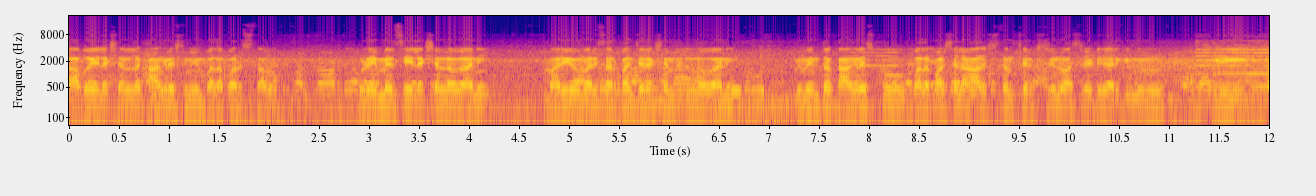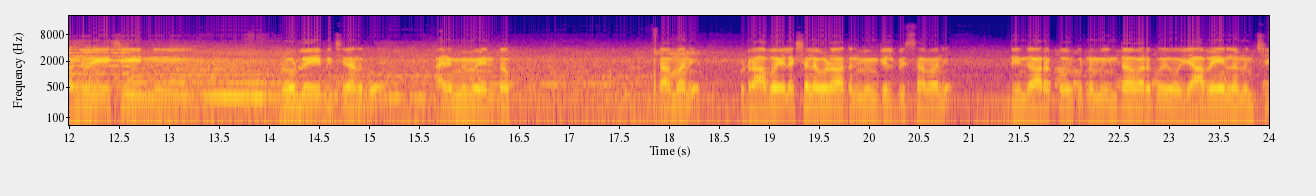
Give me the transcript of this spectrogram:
రాబోయే ఎలక్షన్లో కాంగ్రెస్ని మేము బలపరుస్తాము. ఇప్పుడు ఎమ్మెల్సీ ఎలక్షన్లో కానీ మరియు మరి సర్పంచ్ ఎలక్షన్లో కానీ మేము ఎంతో కాంగ్రెస్కు బలపరచాలని ఆలోచిస్తాం. చెరుకు శ్రీనివాసరెడ్డి గారికి మేము ఇది మంజూరు చేసి రోడ్లు వేయించినందుకు ఆయన మేము ఎంతో ఉంటామని ఇప్పుడు రాబోయే ఎలక్షన్లో కూడా అతను మేము గెలిపిస్తామని దీని ద్వారా కోరుకుంటున్నాము ఇంతవరకు యాభై ఏళ్ళ నుంచి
